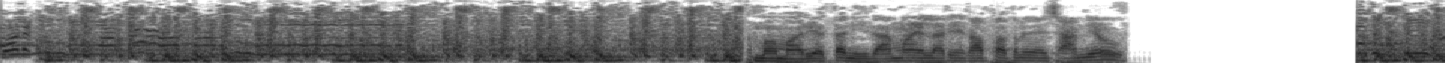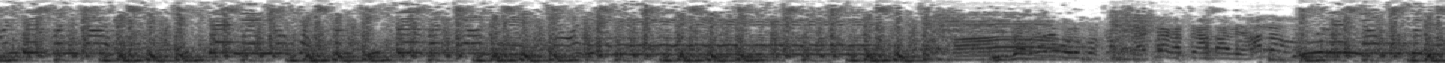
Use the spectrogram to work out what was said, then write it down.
போட. அம்மா மாரியாத்தா நீ தாம்மா எல்லாரையும் காப்பாத்தணும் என் சாமியோ இவன் ஒரு பக்கம் சரியா கத்துறாண்டா யாரும்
